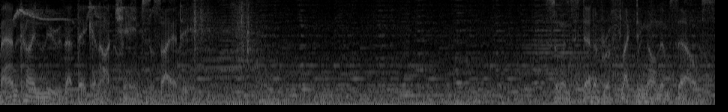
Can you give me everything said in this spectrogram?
Mankind knew that they cannot change society. So instead of reflecting on themselves,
